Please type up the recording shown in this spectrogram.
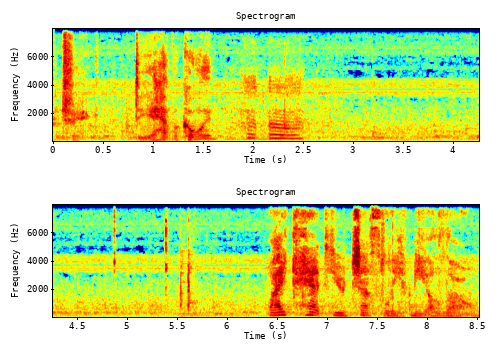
the trick. Do you have a coin? Why can't you just leave me alone?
